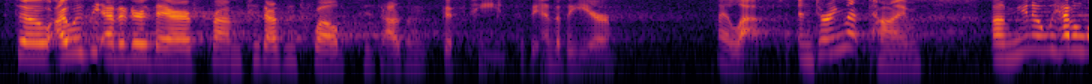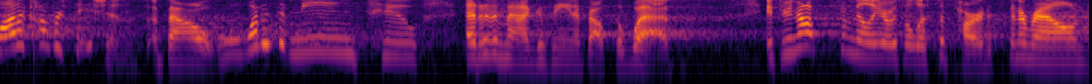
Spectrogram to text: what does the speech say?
So I was the editor there from 2012 to 2015, so at the end of the year I left. And during that time, um, you know, we had a lot of conversations about, well, what does it mean to edit a magazine about the web? If you're not familiar with List Apart, it's been around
